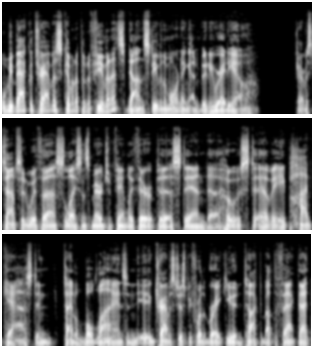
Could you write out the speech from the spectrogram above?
We'll be back with Travis coming up in a few minutes. Dawn Steve in the morning on Moody Radio. Travis Thompson with us, licensed marriage and family therapist and uh, host of a podcast entitled Bold Lines. And uh, Travis, just before the break, you had talked about the fact that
